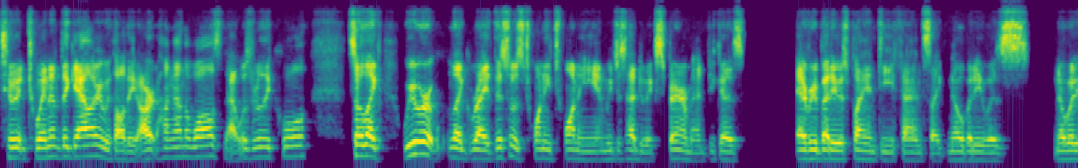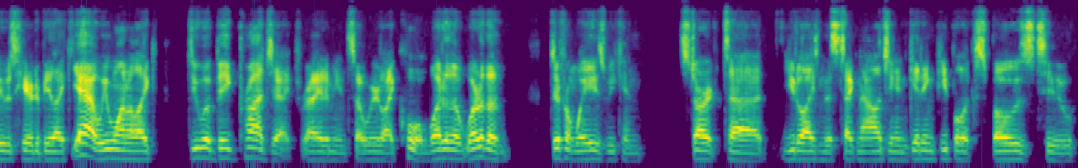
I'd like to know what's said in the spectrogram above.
twin of the gallery with all the art hung on the walls. That was really cool. So like we were like right, this was 2020, and we just had to experiment because everybody was playing defense. Like nobody was nobody was here to be like, yeah, we want to like do a big project, right? I mean, so we were like, cool. What are the what are the different ways we can start uh, utilizing this technology and getting people exposed to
